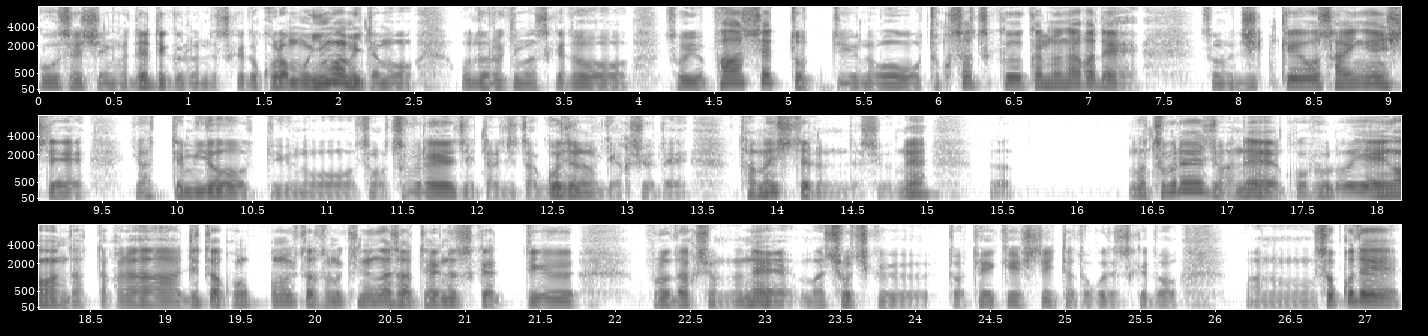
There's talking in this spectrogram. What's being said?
合成シーンが出てくるんですけどこれはもう今見ても驚きますけどそういうパーセットっていうのを特撮空間の中でその実景を再現してやってみようっていうのをその円谷英二って実はゴジラの逆襲で試してるんですよね。まあ、円谷英二はねこう古い映画マンだったから実はこの人はその衣笠貞之助っていうプロダクションのね、まあ、松竹と提携していたとこですけどあのそこで、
